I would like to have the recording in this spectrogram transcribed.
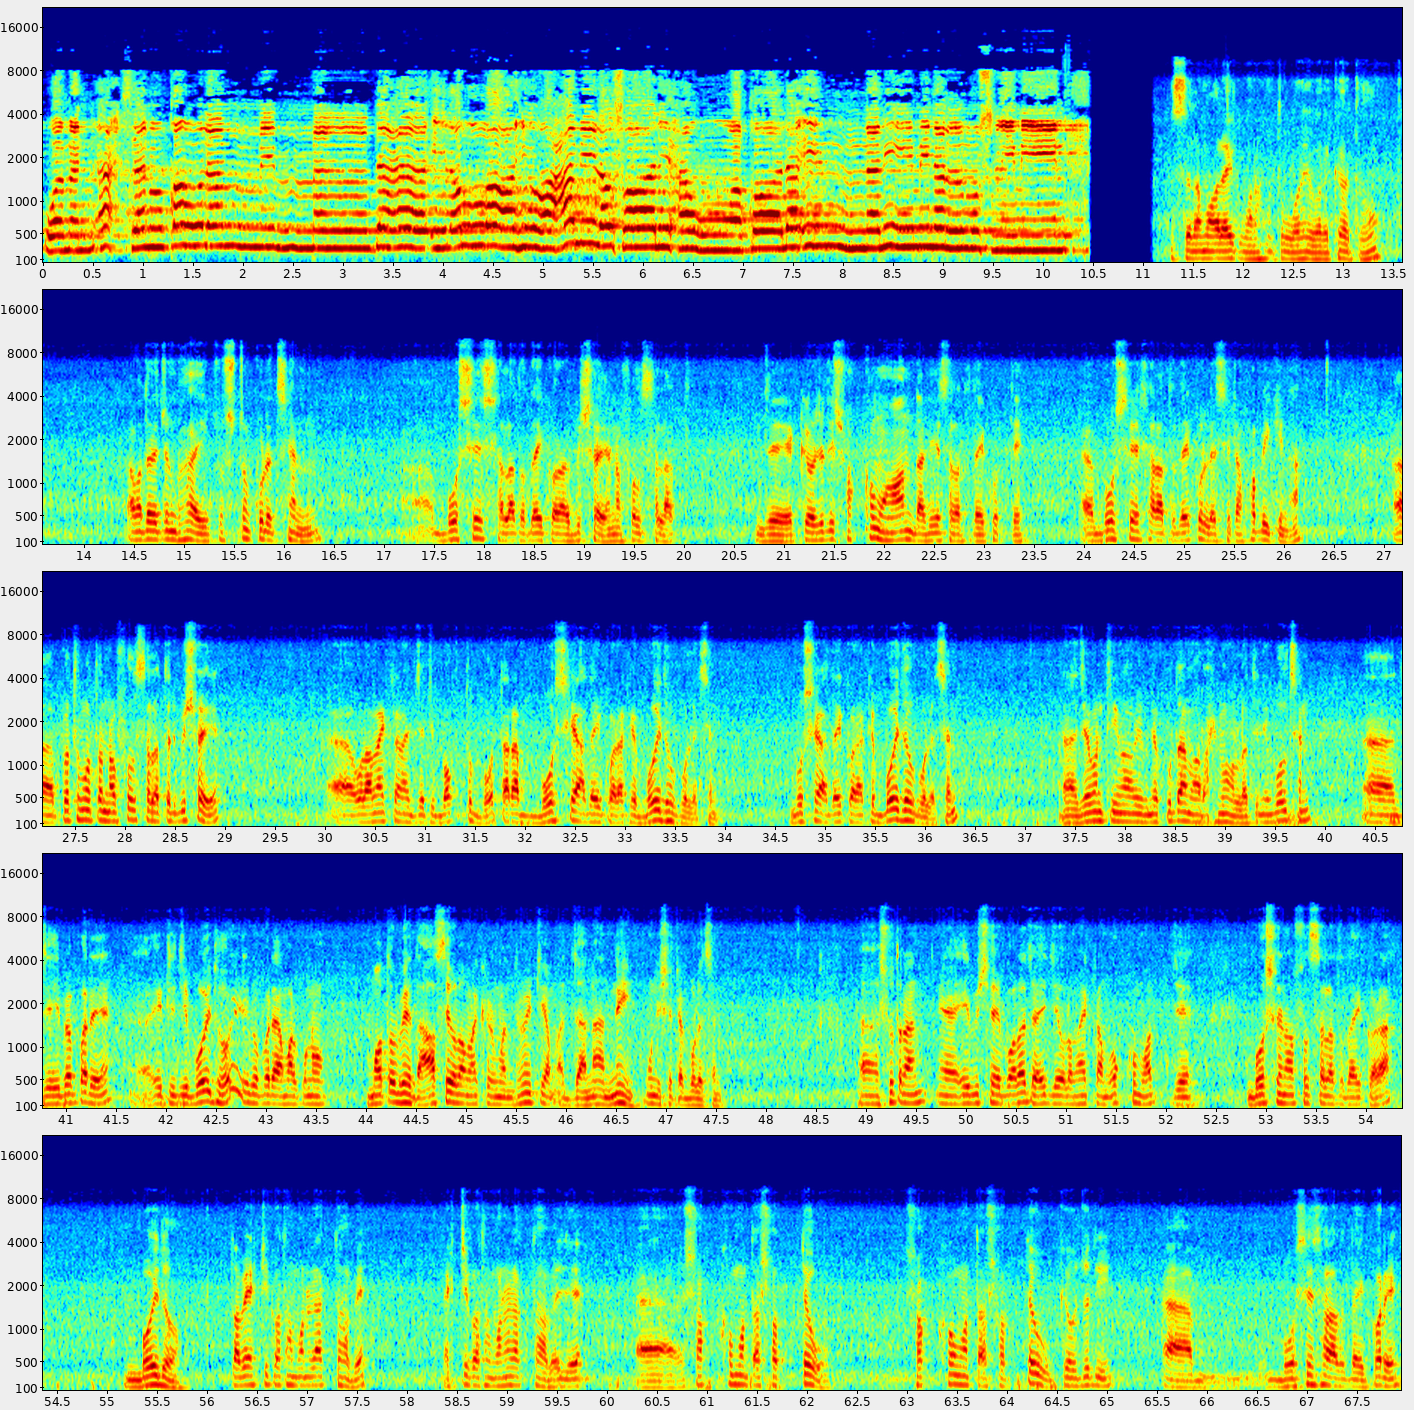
ومن أحسن قولا ممن دعا إلى الله وعمل صالحا وقال إنني من المسلمين আসসালামু আলাইকুম রহমতুল্লাহ বরকাত আমাদের একজন ভাই প্রশ্ন করেছেন আহ, বসে সালাত আদায় করার বিষয়ে নফল সালাত যে কেউ যদি সক্ষম হন দাঁড়িয়ে সালাত আদায় করতে আহ, বসে সালাত আদায় করলে সেটা হবে কি না আহ, প্রথমত নফল সালাতের বিষয়ে ওলামা ইকরামের যেটি বক্তব্য, তারা বসে আদায় করাকে বৈধ বলেছেন। বসে আদায় করাকে বৈধ বলেছেন। যেমনটি ইমাম ইবনে কুদামা রহমউল্লাহ তিনি বলছেন যে এই ব্যাপারে এটি যে বৈধ, এই ব্যাপারে আমার কোনো মতভেদ আছে ওলামাকের মাধ্যমে, এটি আমার জানা নেই, উনি সেটা বলেছেন। সুতরাং এ বিষয়ে বলা যায় যে ওলামা একরাম ঐক্যমত যে বসে নফল সালাত আদায় করা বৈধ। তবে একটি কথা মনে রাখতে হবে একটি কথা মনে রাখতে হবে যে সক্ষমতা সত্ত্বেও সক্ষমতা সত্ত্বেও কেউ যদি বসে সালাত আদায় করে,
